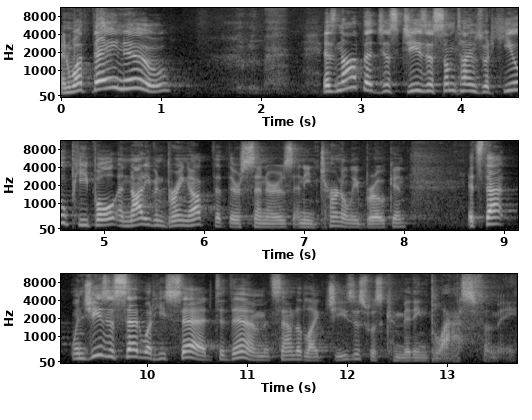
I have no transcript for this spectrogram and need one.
And what they knew is not that just Jesus sometimes would heal people and not even bring up that they're sinners and eternally broken. It's that when Jesus said what he said to them, it sounded like Jesus was committing blasphemy.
